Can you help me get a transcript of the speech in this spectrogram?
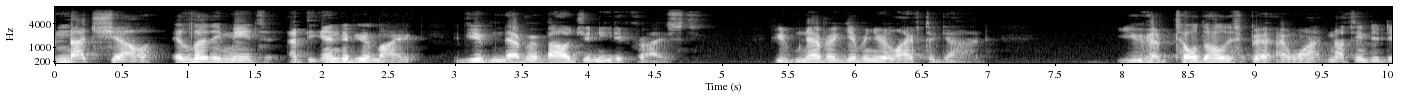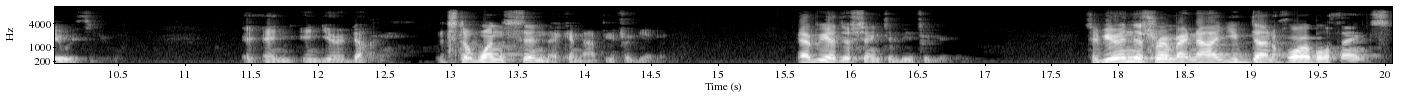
nutshell, it literally means at the end of your life, if you've never bowed your knee to Christ, if you've never given your life to God, you have told the Holy Spirit, I want nothing to do with you and, and you're done. It's the one sin that cannot be forgiven. Every other sin can be forgiven. So if you're in this room right now and you've done horrible things,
